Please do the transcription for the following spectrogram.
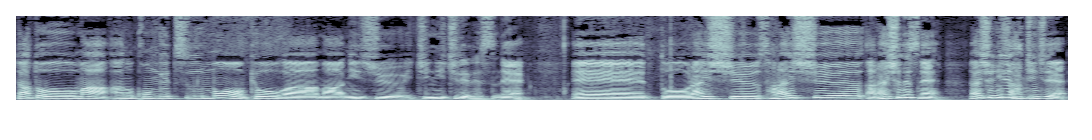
えー、あと、まあ、あの、今月も今日が、まあ、21日でですね、えー、っと、来週、再来週、あ、来週ですね。来週28日で、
